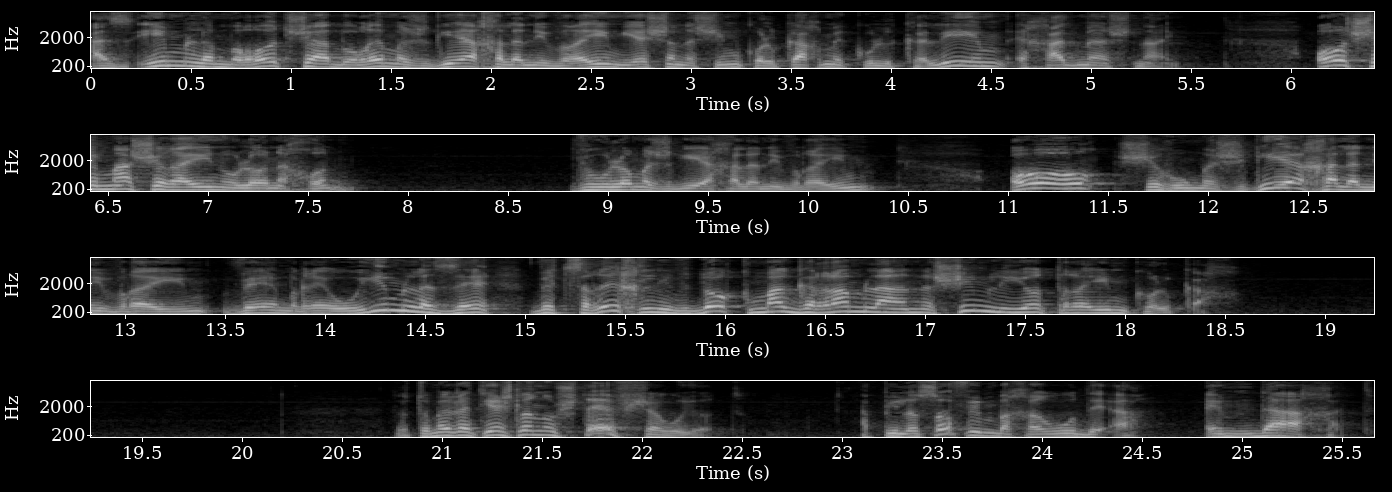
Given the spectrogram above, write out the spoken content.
אז אם למרות שהבורא משגיח על הנבראים, יש אנשים כל כך מקולקלים, אחד מהשניים. או שמה שראינו לא נכון, והוא לא משגיח על הנבראים, או שהוא משגיח על הנבראים, והם ראויים לזה, וצריך לבדוק מה גרם לאנשים להיות רעים כל כך. זאת אומרת, יש לנו שתי אפשרויות. הפילוסופים בחרו דעה. עמדה אחת,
